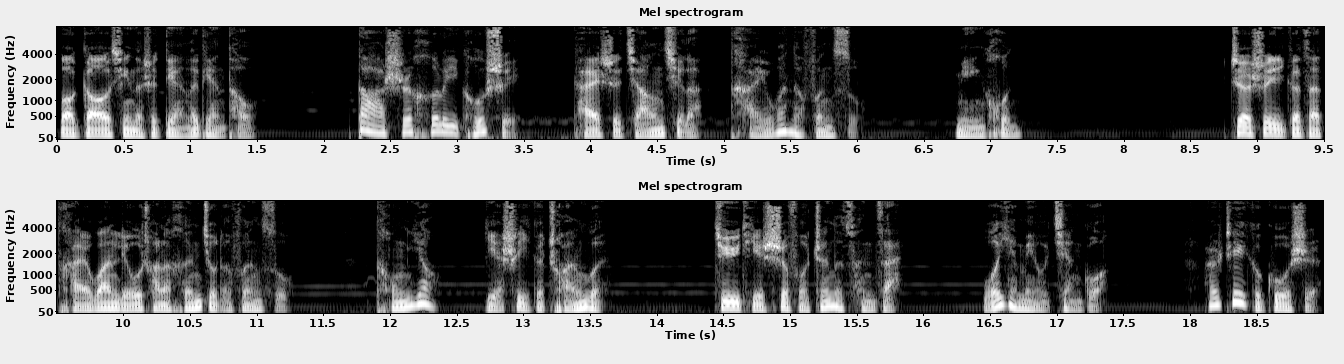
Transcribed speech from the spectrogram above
我高兴的是点了点头。大师喝了一口水。开始讲起了台湾的风俗，冥婚。这是一个在台湾流传了很久的风俗，同样也是一个传闻。具体是否真的存在，我也没有见过。而这个故事，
